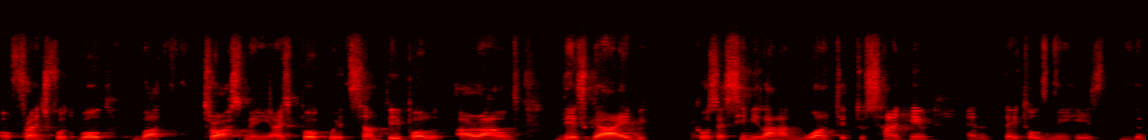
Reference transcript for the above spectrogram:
of French football. But trust me, I spoke with some people around this guy because AC Milan wanted to sign him and they told me he's the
